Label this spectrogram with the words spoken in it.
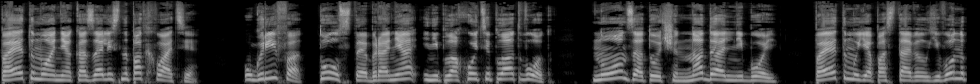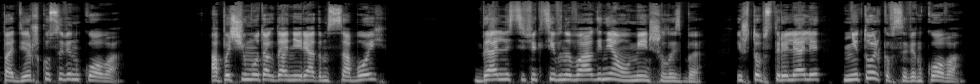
Поэтому они оказались на подхвате. У Грифа толстая броня и неплохой теплоотвод, но он заточен на дальний бой. Поэтому я поставил его на поддержку Савенкова. А почему тогда не рядом с собой? дальность эффективного огня уменьшилась бы, и чтоб стреляли не только в Савенкова.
